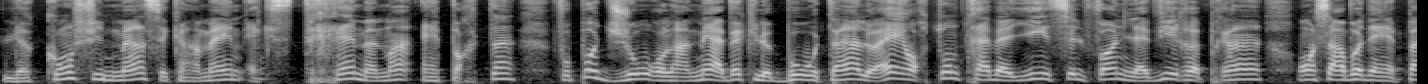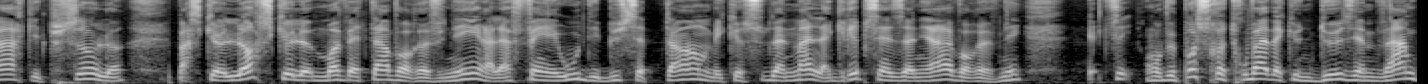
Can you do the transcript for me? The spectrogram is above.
le confinement, c'est quand même extrêmement important. Faut pas du jour au lendemain, avec le beau temps, là, hey, on retourne travailler, c'est le fun, la vie reprend, on s'en va d'un parc et tout ça, là. Parce que lorsque le mauvais temps va revenir à la fin août, début septembre, mais que soudainement la grippe saisonnière va revenir, sais, on veut pas se retrouver avec une deuxième vague,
